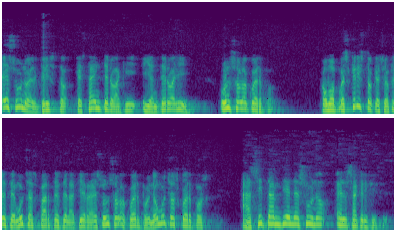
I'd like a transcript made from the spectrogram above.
es uno el Cristo que está entero aquí y entero allí, un solo cuerpo. Como pues Cristo que se ofrece en muchas partes de la tierra es un solo cuerpo y no muchos cuerpos, así también es uno el sacrificio.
